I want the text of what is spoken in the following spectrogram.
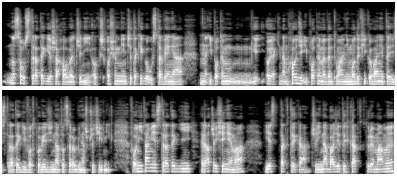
no, są strategie szachowe, czyli osiągnięcie takiego ustawienia mm, i potem mm, o jakie nam chodzi i potem ewentualnie modyfikowanie tej strategii w odpowiedzi na to, co robi nasz przeciwnik. W Onitamie strategii raczej się nie ma, jest taktyka, czyli na bazie tych kart, które mamy,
